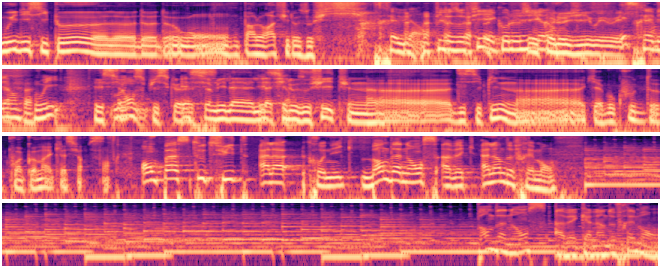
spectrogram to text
oui, d'ici peu, euh, de, on parlera philosophie. Très bien. Philosophie, écologie. Écologie, oui, oui. Très bien. Oui. Et science, puisque la, la, philosophie est une discipline qui a beaucoup de points communs avec la science. On passe tout de suite à la chronique bande annonce avec Alain de Frémont. Avec Alain de Frémont.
